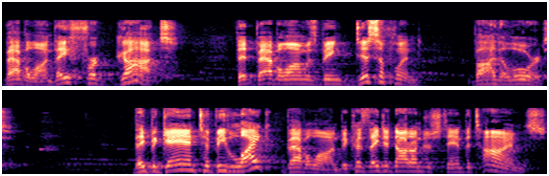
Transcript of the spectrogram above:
Babylon. They forgot that Babylon was being disciplined by the Lord. They began to be like Babylon because they did not understand the times,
